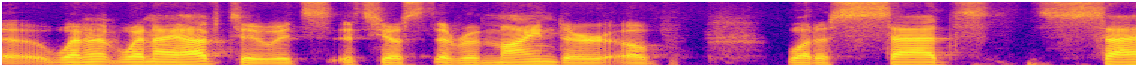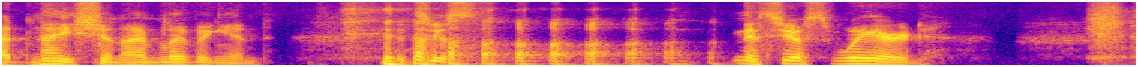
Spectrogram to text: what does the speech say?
uh, when I, when I have to, it's it's just a reminder of what a sad sad nation I'm living in. It's just it's just weird.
